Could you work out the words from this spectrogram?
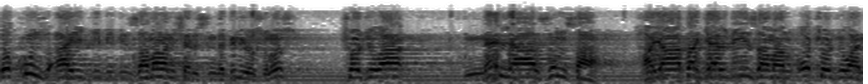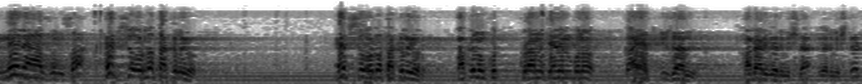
dokuz ay gibi bir zaman içerisinde biliyorsunuz, çocuğa ne lazımsa, hayata geldiği zaman o çocuğa ne lazımsa hepsi orada takılıyor. Hepsi orada takılıyor. Bakın Kur'an-ı Kerim bunu gayet güzel haber vermişler, vermiştir.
